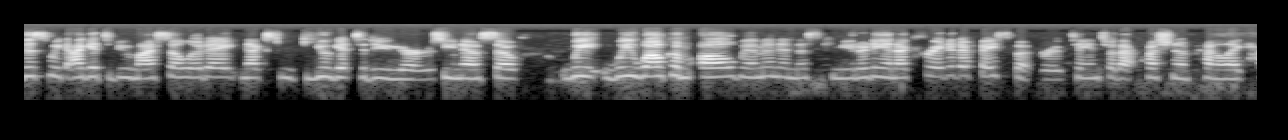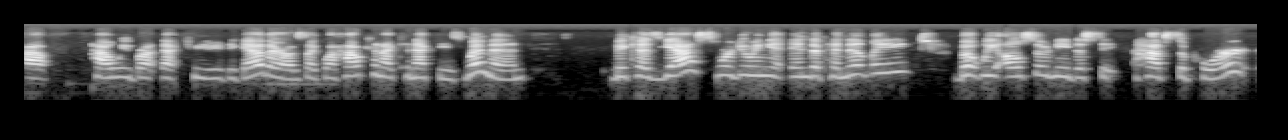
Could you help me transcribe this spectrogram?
this week I get to do my solo date. Next week you get to do yours. You know, so we we welcome all women in this community. And I created a Facebook group to answer that question of kind of like how how we brought that community together. I was like, well, how can I connect these women? Because yes, we're doing it independently, but we also need to see, have support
